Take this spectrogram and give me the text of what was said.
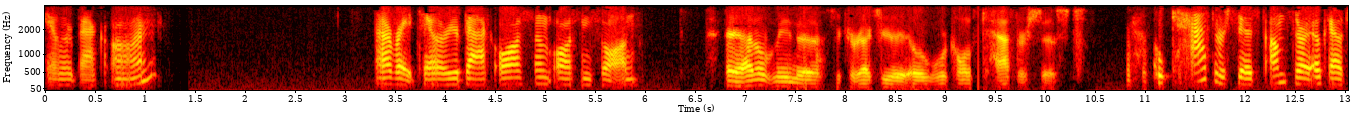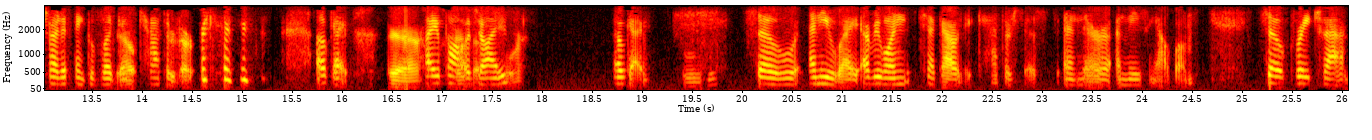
Taylor back on. All right, Taylor, you're back. Awesome, awesome song. Hey, I don't mean to, to correct you. We're called Cathercist. Oh, Cathercist. I'm sorry. Okay, I'll try to think of like Yep. a catheter. okay, Yeah. I apologize. okay. Mm-hmm. So anyway, everyone check out Cathercist and their amazing album. So great track,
